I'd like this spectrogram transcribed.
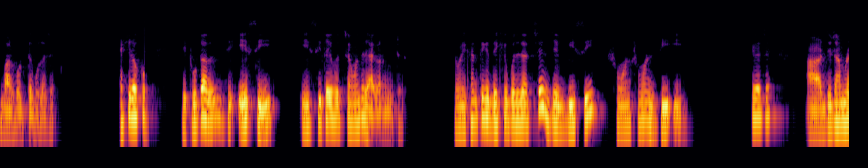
বার করতে বলেছে। একই রকম এই টোটাল যে এসি এসিটাই হচ্ছে আমাদের এগারো মিটার। এবং এখান থেকে দেখে বোঝা যাচ্ছে যে বিসি সমান সমান ডিই ঠিক আছে? আর যেটা আমরা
